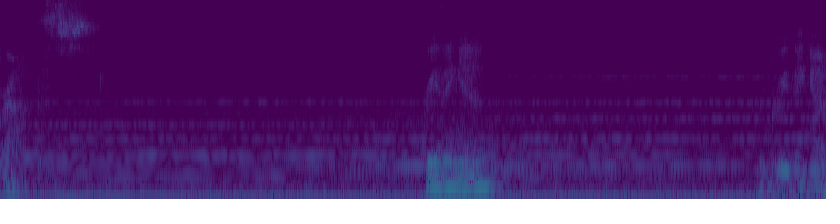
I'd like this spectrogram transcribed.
breaths. Breathing in and breathing out.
